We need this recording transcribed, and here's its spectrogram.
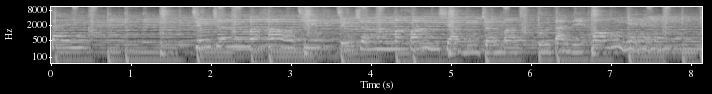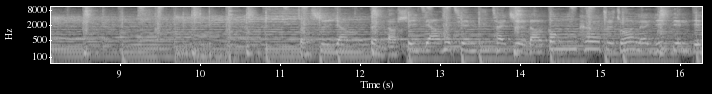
呆，就这么好奇，就这么幻想，这么孤单的童是要等到睡觉前才知道功课只做了一点点，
